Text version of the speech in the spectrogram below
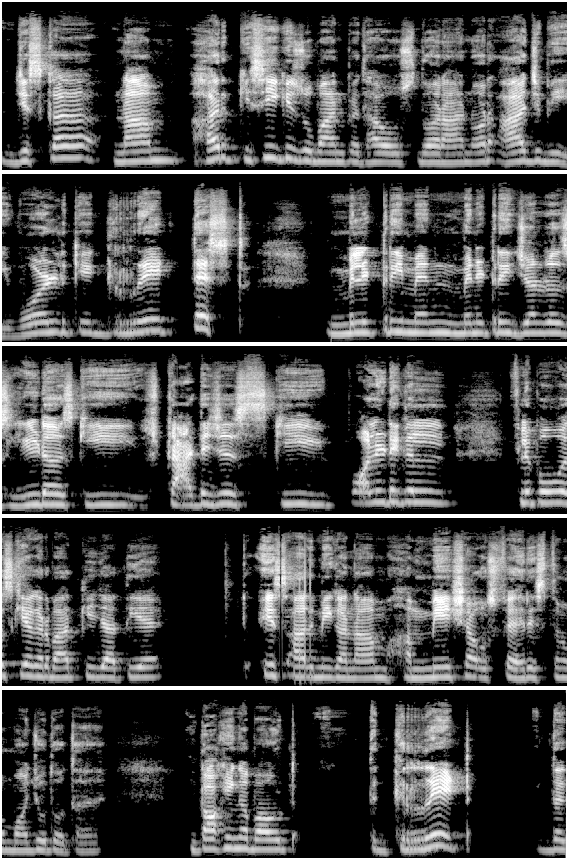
जिसका नाम हर किसी की ज़ुबान पे था उस दौरान और आज भी वर्ल्ड के greatest military man, military generals, leaders की, स्ट्रैटेजिस्ट की, पॉलिटिकल फ्लिप ओवर्स की अगर बात की जाती है तो इस आदमी का नाम हमेशा उस फहरिस्त में मौजूद होता है। Talking about the great the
